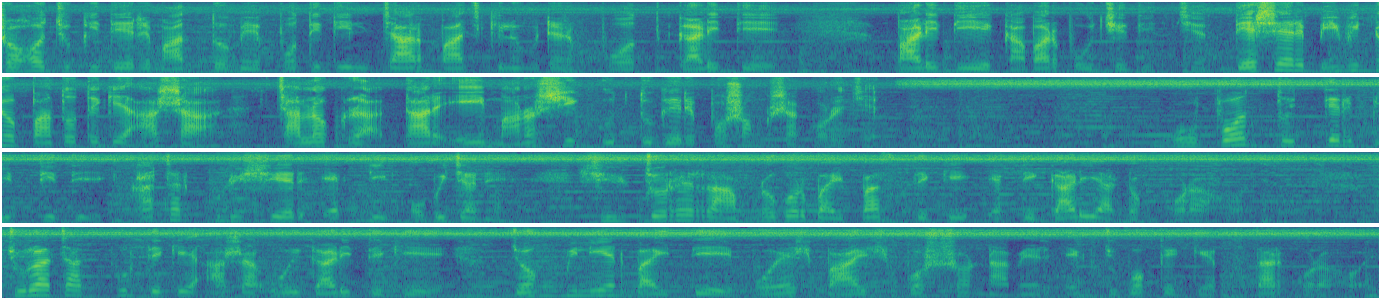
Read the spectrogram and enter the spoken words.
সহযোগীদের মাধ্যমে প্রতিদিন চার পাঁচ কিলোমিটার পথ গাড়িতে পাড়ি দিয়ে খাবার পৌঁছে দিচ্ছেন। দেশের বিভিন্ন প্রান্ত থেকে আসা চালকরা তার এই মানসিক উদ্যোগের প্রশংসা করেছেন। গোপন তথ্যের ভিত্তিতে কাছাড় পুলিশের একটি অভিযানে শিলচরের রামনগর বাইপাস থেকে একটি গাড়ি আটক করা হয়। চূড়াচাঁদপুর থেকে আসা ওই গাড়ি থেকে জংমিলিয়ন বাইতে বয়স বাইশ বৎসর নামের এক যুবককে গ্রেপ্তার করা হয়।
